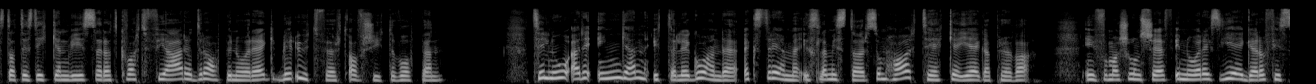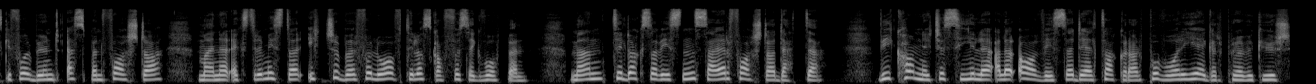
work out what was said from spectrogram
Statistikken viser at hvert fjerde drap i Norge blir utført av skytevåpen. Til nå er det ingen ytterliggående ekstreme islamister som har tatt jegerprøver. Informasjonssjef i Norges jeger- og fiskeforbund, Espen Farstad, mener ekstremister ikke bør få lov til å skaffe seg våpen. Men til Dagsavisen sier Farstad dette. Vi kan ikke sile eller avvise deltakere på våre jegerprøvekurs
